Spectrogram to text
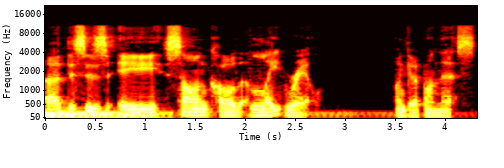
Uh, this is a song called Light Rail. I'll get up on this.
